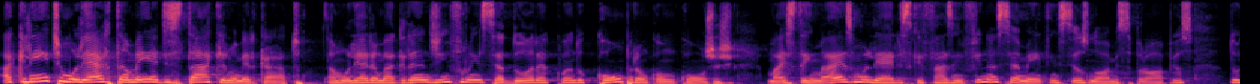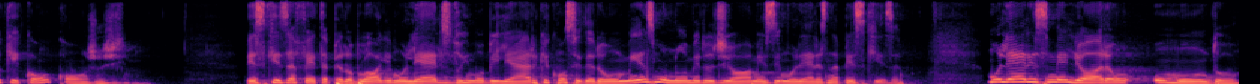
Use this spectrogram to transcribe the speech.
A cliente mulher também é destaque no mercado. A mulher é uma grande influenciadora quando compram com o cônjuge, mas tem mais mulheres que fazem financiamento em seus nomes próprios do que com o cônjuge. Pesquisa feita pelo blog Mulheres do Imobiliário, que considerou o mesmo número de homens e mulheres na pesquisa. Mulheres melhoram o mundo.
